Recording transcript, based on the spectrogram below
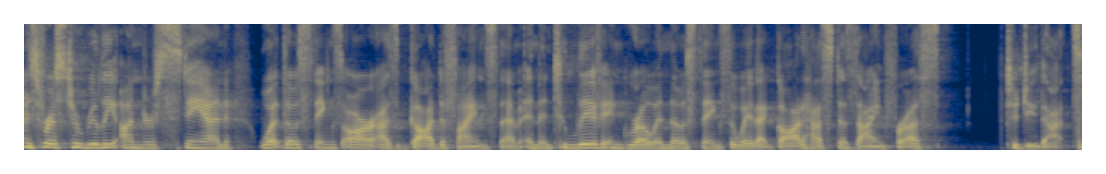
is for us to really understand what those things are as God defines them, and then to live and grow in those things the way that God has designed for us to do that.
